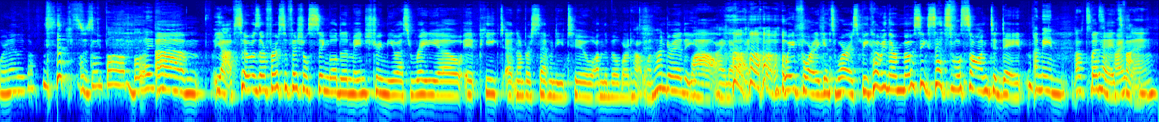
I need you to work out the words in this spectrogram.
where did I leave off? It's just. Boy. Um, yeah, so it was their first official single to mainstream U.S. radio. It peaked at number 72 on the Billboard Hot 100. Yeah, Wow. I know. right? Wait for it, it gets worse, becoming their most successful song to date. I mean, that's But hey, it's fine.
